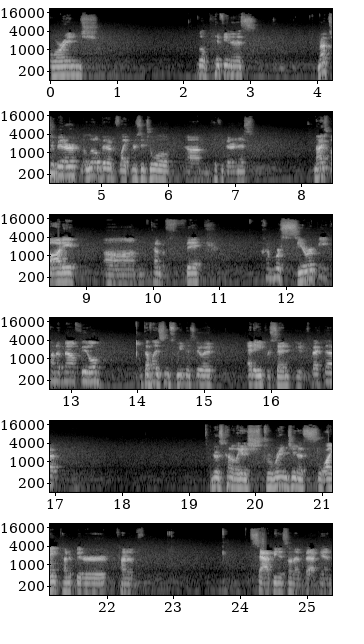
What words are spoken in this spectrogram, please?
Orange, little pithiness, not too bitter. A little bit of like residual um, pithy bitterness. Nice body, um, kind of a thick, kind of more syrupy kind of mouthfeel. Definitely some sweetness to it. At eight percent, you'd expect that there's kind of like a astringent, a slight kind of bitter, kind of sappiness on that back end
